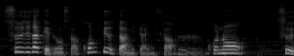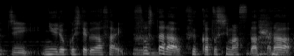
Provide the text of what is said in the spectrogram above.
数字だけどさコンピューターみたいにさ、うん。この数値入力してください、うん。そしたら復活しますだったら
